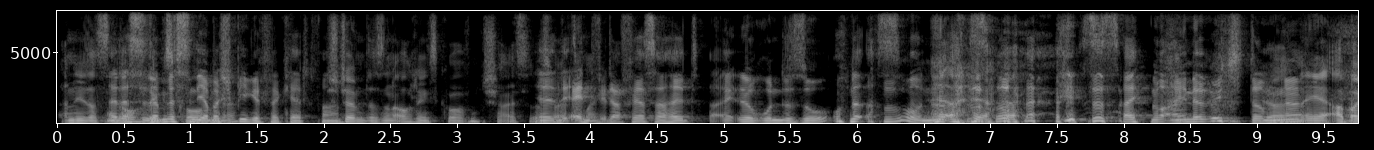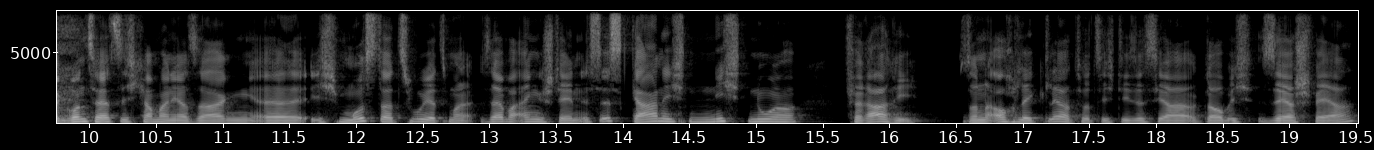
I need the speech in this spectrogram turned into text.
Ah, nee, das ja, sind das, auch da müssen die aber ne? spiegelverkehrt fahren. Stimmt, das sind auch Linkskurven. Scheiße. Ja, entweder fährst du halt eine Runde so oder so, ne? Ja, Also, es ist halt nur eine Richtung, Ja, ne? nee, aber grundsätzlich kann man ja sagen, äh, ich muss dazu jetzt mal selber eingestehen, es ist gar nicht, nicht nur Ferrari, sondern auch Leclerc tut sich dieses Jahr, glaube ich, sehr schwer.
